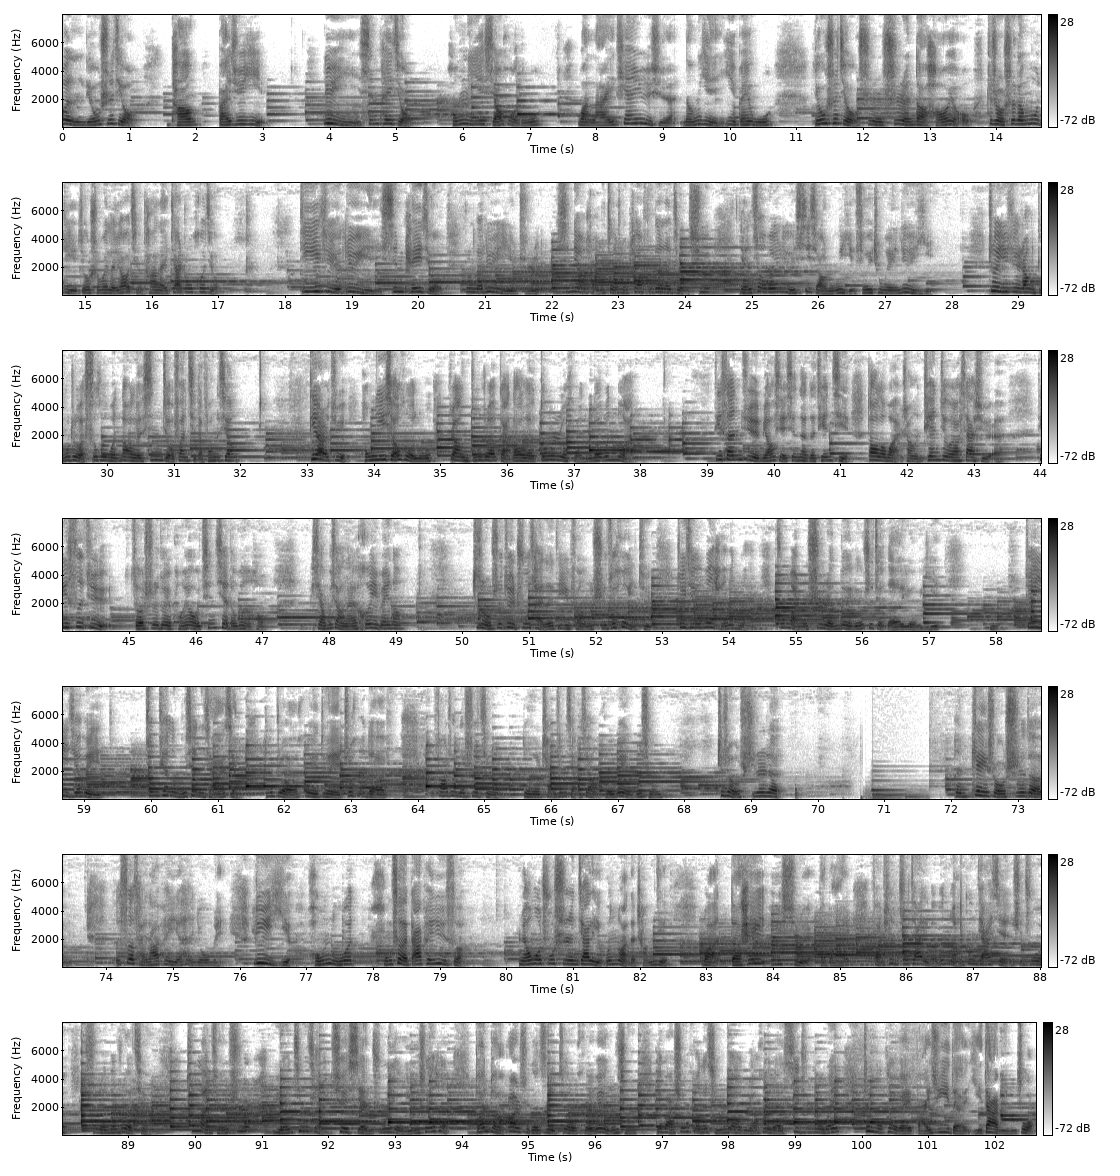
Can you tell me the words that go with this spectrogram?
问刘十九，唐·白居易。绿蚁新醅酒，红泥小火炉。晚来天欲雪，能饮一杯无？刘十九是诗人的好友，这首诗的目的就是为了邀请他来家中喝酒。第一句“绿蚁新醅酒”用的“绿蚁”指新酿好的酒上漂浮着的酒曲，颜色微绿，细小如蚁，所以称为绿蚁。这一句让读者似乎闻到了新酒泛起的芳香。第二句“红泥小火炉”让读者感到了冬日火炉的温暖。第三句描写现在的天气，到了晚上天就要下雪。第四句则是对朋友亲切的问候。想不想来喝一杯呢？这首诗最出彩的地方是最后一句，这句问寒问暖，充满着诗人对刘十九的友谊。嗯，这一结尾增添了无限的遐想，读者会对之后的发生的事情，嗯，产生想象，回味无穷。这首诗的，嗯，这首诗的。色彩搭配也很优美，绿蚁红炉红色搭配绿色，描摹出诗人家里温暖的场景。晚的黑与雪的白衬出家里的温暖，更加显示出诗人的热情。通览全诗，语言清浅却显出友谊深厚。短短二十个字就回味无穷，也把生活的情调描绘得细致入微，真不愧为白居易的一大名作。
